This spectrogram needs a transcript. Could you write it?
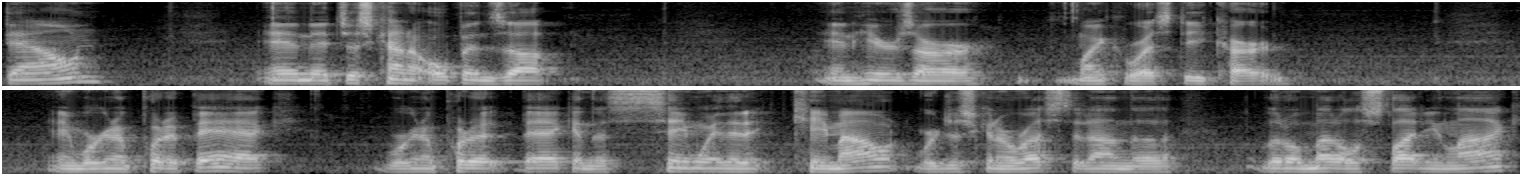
down and it just kind of opens up. And here's our micro SD card. And we're going to put it back. We're going to put it back in the same way that it came out. We're just going to rest it on the little metal sliding lock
